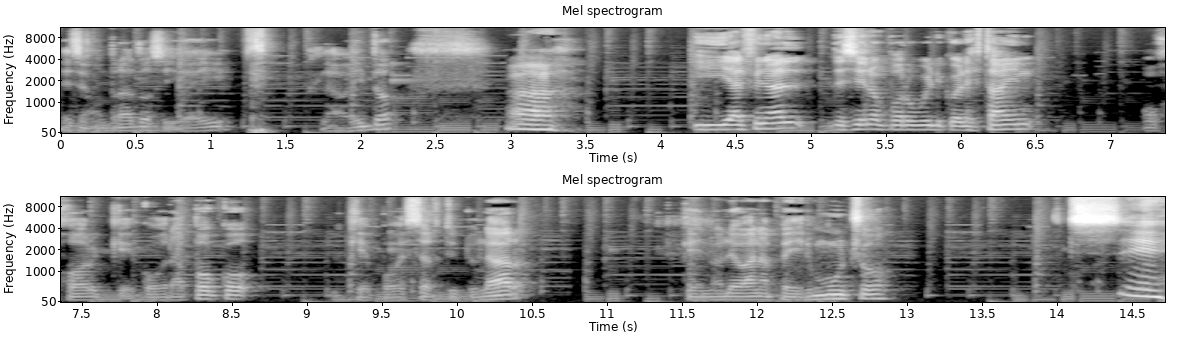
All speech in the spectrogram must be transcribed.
ese contrato sigue ahí, clavadito. Ah, Y al final decidieron por Will Colstein, un jugador que cobra poco, que puede ser titular, que no le van a pedir mucho. sí,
